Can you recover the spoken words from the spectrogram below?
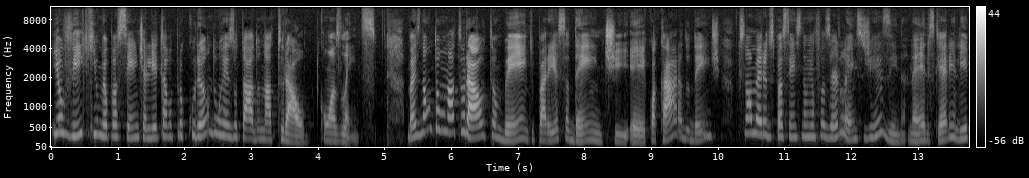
e eu vi que o meu paciente ali estava procurando um resultado natural com as lentes. Mas não tão natural também, que pareça dente, é, com a cara do dente, porque senão a maioria dos pacientes não iam fazer lentes de resina, né? Eles querem ali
